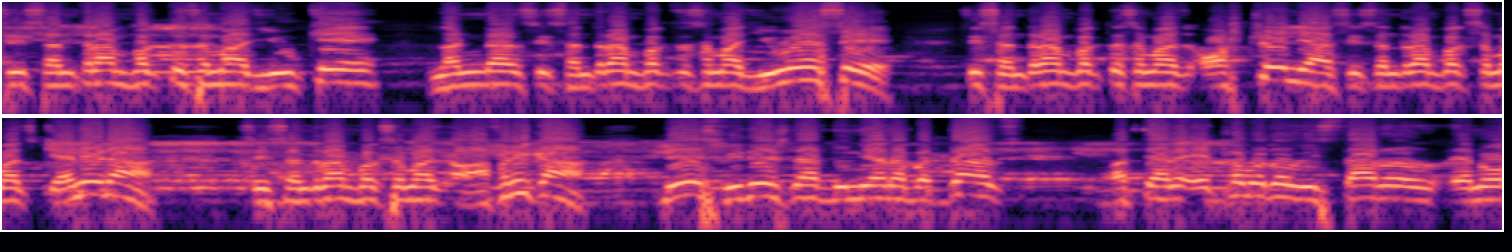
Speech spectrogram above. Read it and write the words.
શ્રી સંતરામ ભક્ત સમાજ યુકે, લંડન શ્રી સંતરામ ભક્ત સમાજ યુએસએ, શ્રી સંતરામ ભક્ત સમાજ ઓસ્ટ્રેલિયા, શ્રી સંતરામ ભક્ત સમાજ કેનેડા, શ્રી સંતરામ ભક્ત સમાજ આફ્રિકા, દેશ વિદેશના દુનિયાના બધા અત્યારે એટલો બધો વિસ્તાર એનો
